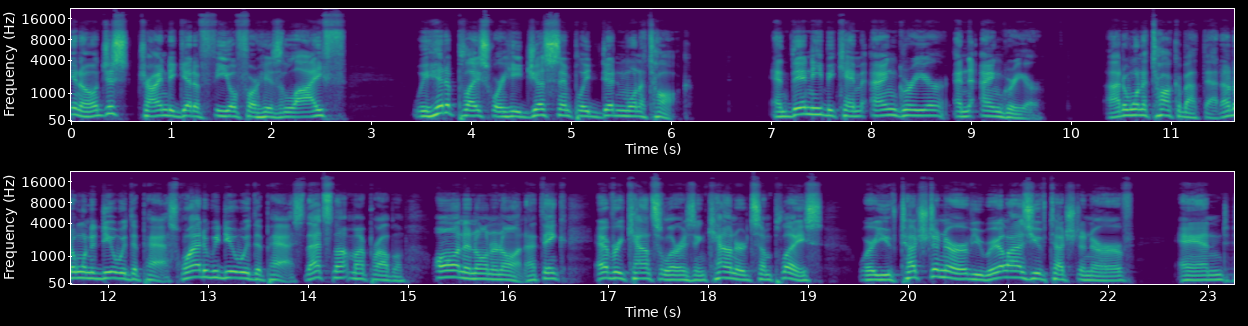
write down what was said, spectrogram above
you know, just trying to get a feel for his life, we hit a place where he just simply didn't want to talk. And then he became angrier and angrier. I don't want to talk about that. I don't want to deal with the past. Why do we deal with the past? That's not my problem. On and on and on. I think every counselor has encountered some place where you've touched a nerve, you realize you've touched a nerve, and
